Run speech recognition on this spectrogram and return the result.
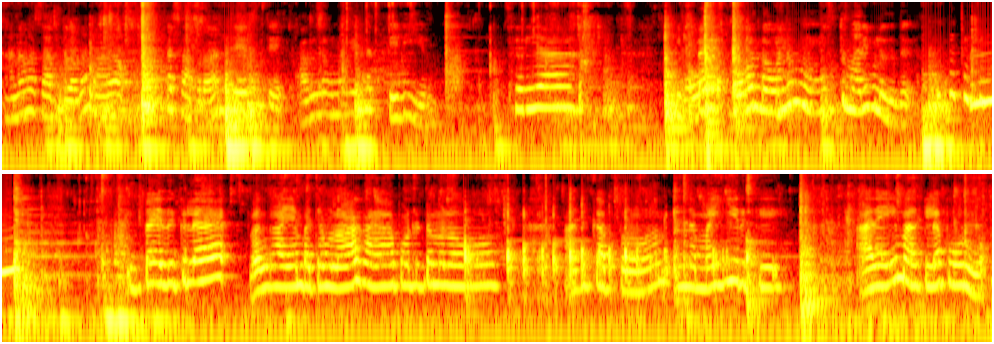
கனவா சாப்பிட்றதா நல்லா முட்டை சாப்பிட்றதான் டேஸ்ட்டு அதில் உனக்கு என்ன தெரியும்? சரியா? இப்ப ஒவ்வொன்று ஒன்றும் முத்து மாதிரி விழுகுது. இப்ப இதுக்குள்ள வெங்காயம் பச்சை மிளகா கனவா போட்டுட்டோமலோ அதுக்கப்புறம் இந்த மை இருக்கு. அதையும் அதுக்குள்ள போடுவோம்.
